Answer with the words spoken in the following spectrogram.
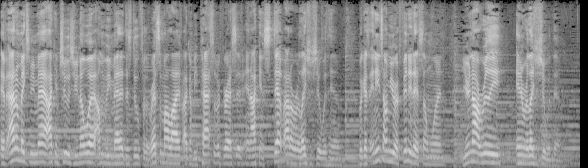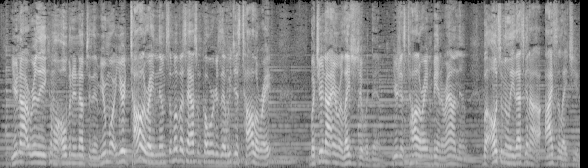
if Adam makes me mad, I can choose, you know what? I'm going to be mad at this dude for the rest of my life. I can be passive aggressive and I can step out of relationship with him. Because anytime you're offended at someone, you're not really in a relationship with them. You're not really, come on, opening up to them. You're more, you're tolerating them. Some of us have some coworkers that we just tolerate, but you're not in relationship with them. You're just tolerating being around them. But ultimately, that's going to isolate you.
